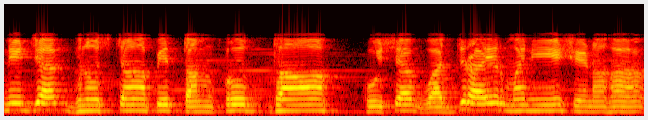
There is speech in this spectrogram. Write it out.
निजघ्नुश्चापि तं क्रुद्धाः कुशवज्रैर्मनीषिणः।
